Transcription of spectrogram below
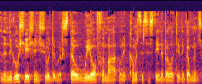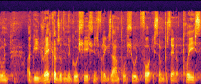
The negotiations showed that we're still way off the mark when it comes to sustainability. The Government's own agreed records of the negotiations, for example, showed 47% of place,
